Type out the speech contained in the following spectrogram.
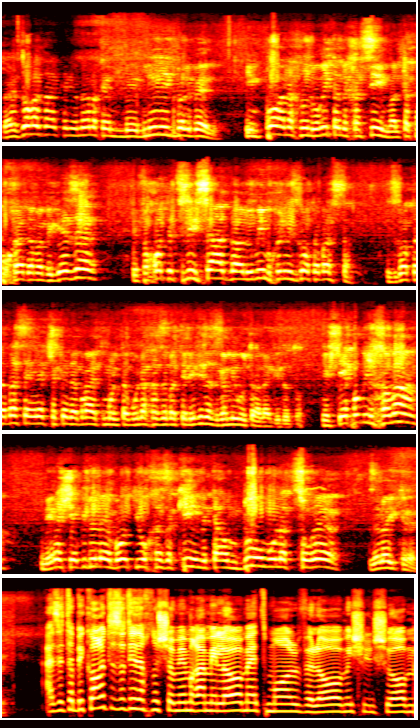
באזור הזה, רק אני אומר לכם, בלי להתבלבל, אם פה אנחנו נוריד את המכסים על תפוחי אדמה וגזר, לפחות אצלי סעד ועלומים יכולים לסגור את הבסטה. לסגור את הבסטה, איילת שקד אמרה אתמול את המונח הזה בטלוויזיה, אז גם לי מותר להגיד אותו. כשתהיה פה מלחמה, נראה שיגידו להם בואו תהיו חזקים ותעמדו מול הצורר, זה לא יקרה. אז את הביקורת הזאת אנחנו שומעים, רמי, לא מאתמול ולא משלשום.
